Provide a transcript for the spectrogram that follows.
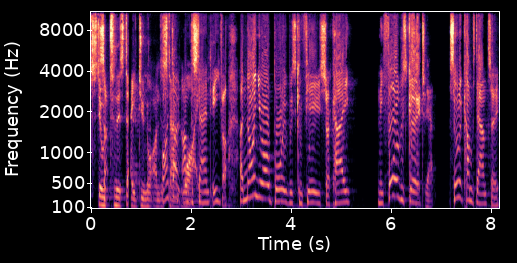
still So- to this day do not understand. I don't why. understand either. A nine-year-old boy was confused, okay, and he thought it was good. Yeah. That's all it comes down to.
